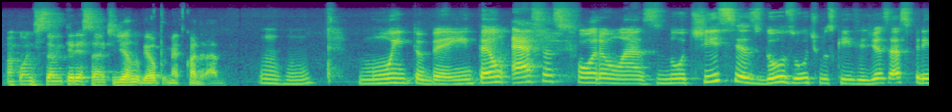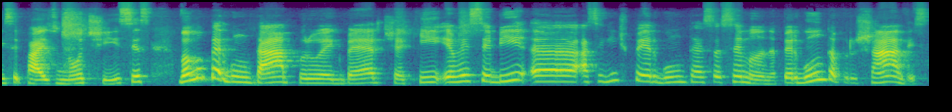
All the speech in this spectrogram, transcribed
uma condição interessante de aluguel por metro quadrado. Uhum. Muito bem. Então, essas foram as notícias dos últimos 15 dias, as principais notícias. Vamos perguntar para o Egbert aqui. Eu recebi uh, a seguinte pergunta essa semana: pergunta para o Chaves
